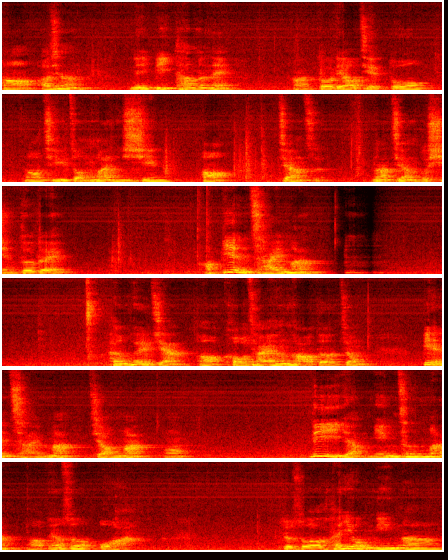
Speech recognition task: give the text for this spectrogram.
哈，好像你比他们呢。啊，都了解多，然后起一种慢心，啊，这样子，那这样不行，对不对？啊，辩才慢，很会讲，哦，口才很好的这种辩才慢，教慢，哦，利养名称慢，啊，比方说，哇，就说很有名啊，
